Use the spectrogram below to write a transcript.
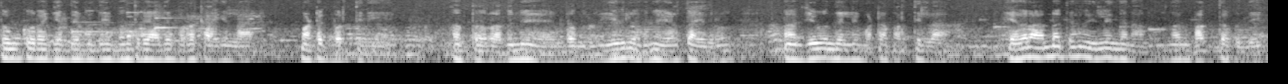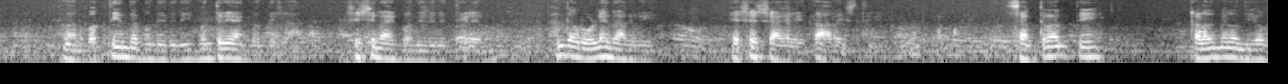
ತುಮಕೂರ ಗೆದ್ದೆ ಬಂದು ಮಂತ್ರಿ ಆದೇ ಬರೋಕ್ಕಾಗಿಲ್ಲ, ಮಠಕ್ಕೆ ಬರ್ತೀನಿ ಅಂತವ್ರು ಅದನ್ನೇ ಬಂದರು. ಈಗಲೂ ಅದನ್ನೇ ಹೇಳ್ತಾ ಇದ್ರು. ನಾನು ಜೀವನದಲ್ಲಿ ಮಠ ಬರ್ತಿಲ್ಲ. ಎದರ ಅನ್ನ ತಿಂದು ಇಲ್ಲಿಂದ ನಾನು ನಾನು ಭಕ್ತ ಬಂದೆ. ನಾನು ಭಕ್ತಿಯಿಂದ ಬಂದಿದ್ದೀನಿ, ಮಂತ್ರಿಯಾಗಿ ಬಂದಿಲ್ಲ, ಶಿಷ್ಯನಾಗಿ ಬಂದಿದ್ದೀನಿ ಅಂತ ಹೇಳಿದ್ರು ಹಂಗೆ ಅವ್ರು ಒಳ್ಳೇದಾಗಲಿ, ಯಶಸ್ಸಾಗಲಿ ಅಂತ ಹಾರೈಸ್ತೀವಿ. ಸಂಕ್ರಾಂತಿ ಕಳೆದ ಮೇಲೆ ಒಂದು ಯೋಗ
